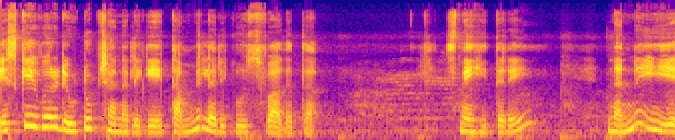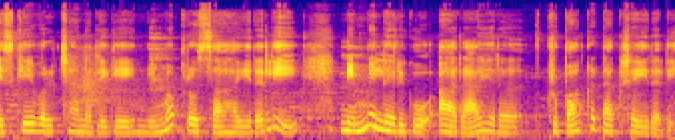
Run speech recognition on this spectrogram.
ಎಸ್ ಕೆ ವರ್ಡ್ ಯೂಟ್ಯೂಬ್ ಚಾನಲಿಗೆ ತಮ್ಮೆಲ್ಲರಿಗೂ ಸ್ವಾಗತ. ಸ್ನೇಹಿತರೆ, ನನ್ನ ಈ ಎಸ್ ಕೆ ವರ್ಡ್ ಚಾನಲಿಗೆ ನಿಮ್ಮ ಪ್ರೋತ್ಸಾಹ ಇರಲಿ, ನಿಮ್ಮೆಲ್ಲರಿಗೂ ಆ ರಾಯರ ಕೃಪಾ ಕಟಾಕ್ಷ ಇರಲಿ.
